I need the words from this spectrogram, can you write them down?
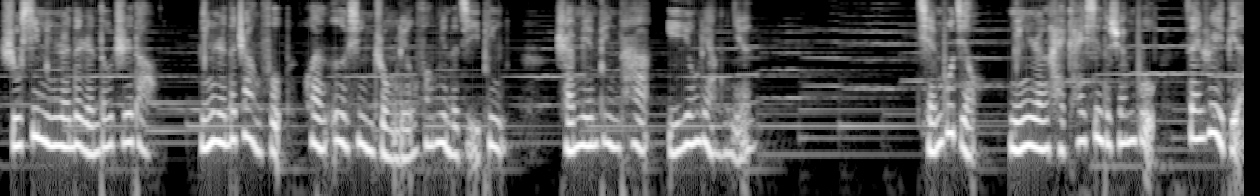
熟悉名人的人都知道，名人的丈夫患恶性肿瘤方面的疾病，缠绵病榻已有两年。前不久，名人还开心地宣布，在瑞典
